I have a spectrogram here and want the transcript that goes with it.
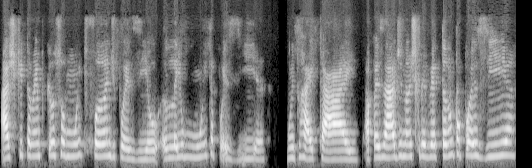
Acho que também porque eu sou muito fã de poesia, eu, eu leio muita poesia, muito haikai. Apesar de não escrever tanta poesia,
